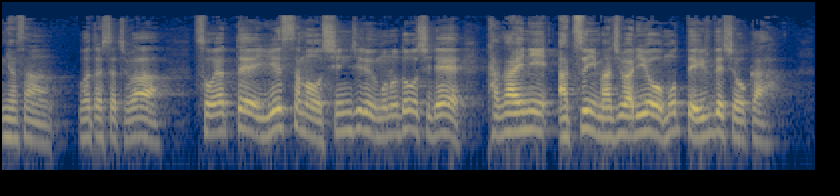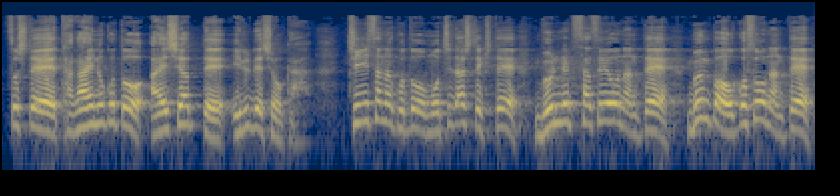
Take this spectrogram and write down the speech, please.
皆さん私たちはそうやってイエス様を信じる者同士で互いに熱い交わりを持っているでしょうか。そして互いのことを愛し合っているでしょうか。小さなことを持ち出してきて分裂させようなんて分派を起こそうなんて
